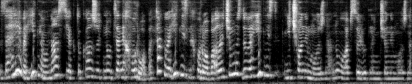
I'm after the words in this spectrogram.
взагалі вагітна у нас, як то кажуть, ну це не хвороба. Так, вагітність не хвороба, але чомусь до вагітність нічого не можна. Ну абсолютно нічого не можна.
